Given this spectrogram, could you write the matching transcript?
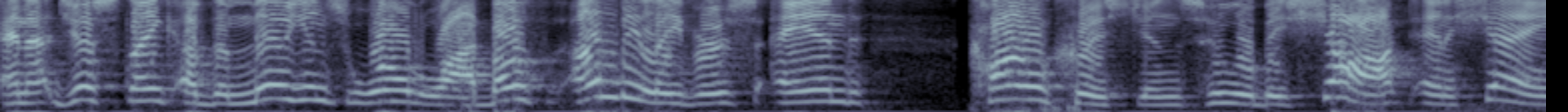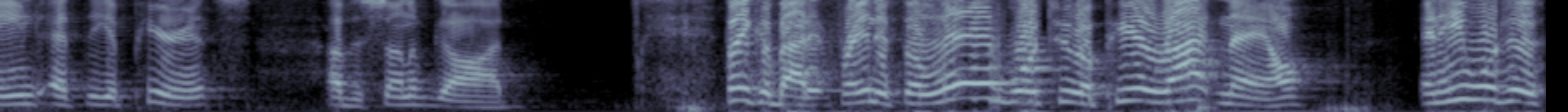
And I just think of the millions worldwide, both unbelievers and carnal Christians, who will be shocked and ashamed at the appearance of the Son of God. Think about it, friend. If the Lord were to appear right now and He were to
